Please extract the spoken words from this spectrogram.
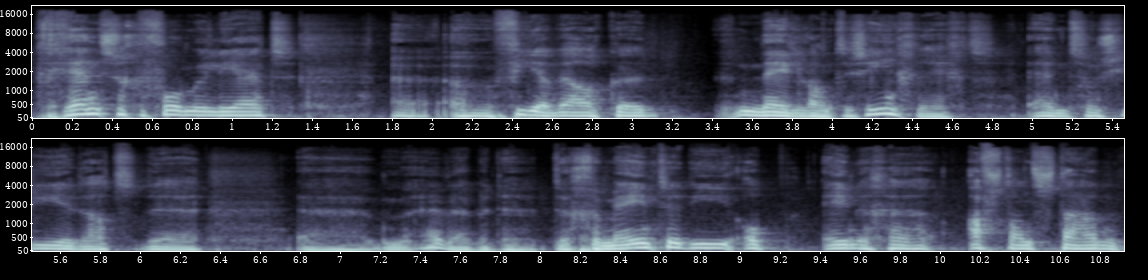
grenzen geformuleerd via welke Nederland is ingericht. En zo zie je dat de, we hebben de, de gemeenten die op enige afstand staan,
